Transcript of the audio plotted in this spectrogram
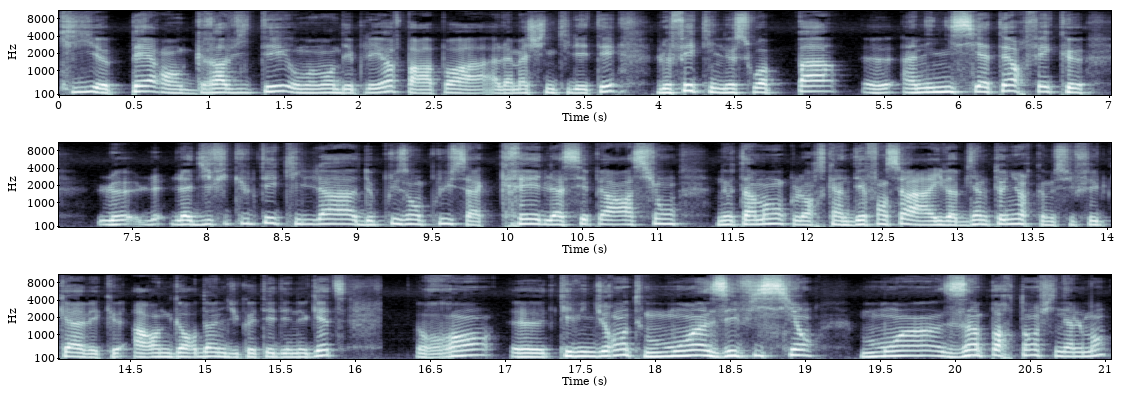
qui euh, perd en gravité au moment des playoffs par rapport à, la machine qu'il était. Le fait qu'il ne soit pas euh, un initiateur fait que le, la difficulté qu'il a de plus en plus à créer de la séparation, notamment lorsqu'un défenseur arrive à bien le tenir, comme ce fut le cas avec Aaron Gordon du côté des Nuggets, rend euh, Kevin Durant moins efficient, moins important finalement.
